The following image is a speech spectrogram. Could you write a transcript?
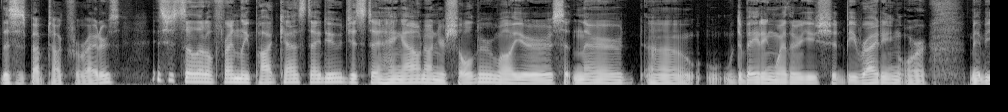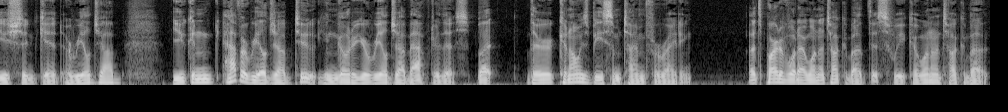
This is Pep Talk for Writers. It's just a little friendly podcast I do just to hang out on your shoulder while you're sitting there uh, debating whether you should be writing or maybe you should get a real job. You can have a real job too. You can go to your real job after this, but there can always be some time for writing. That's part of what I want to talk about this week. I want to talk about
